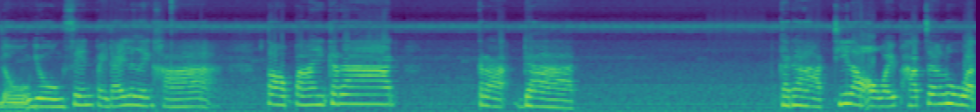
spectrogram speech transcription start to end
โยงโยงเส้นไปได้เลยค่ะ ต่อไปกระดาษ กระดาษ กระดาษที่เราเอาไว้พับจรวด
